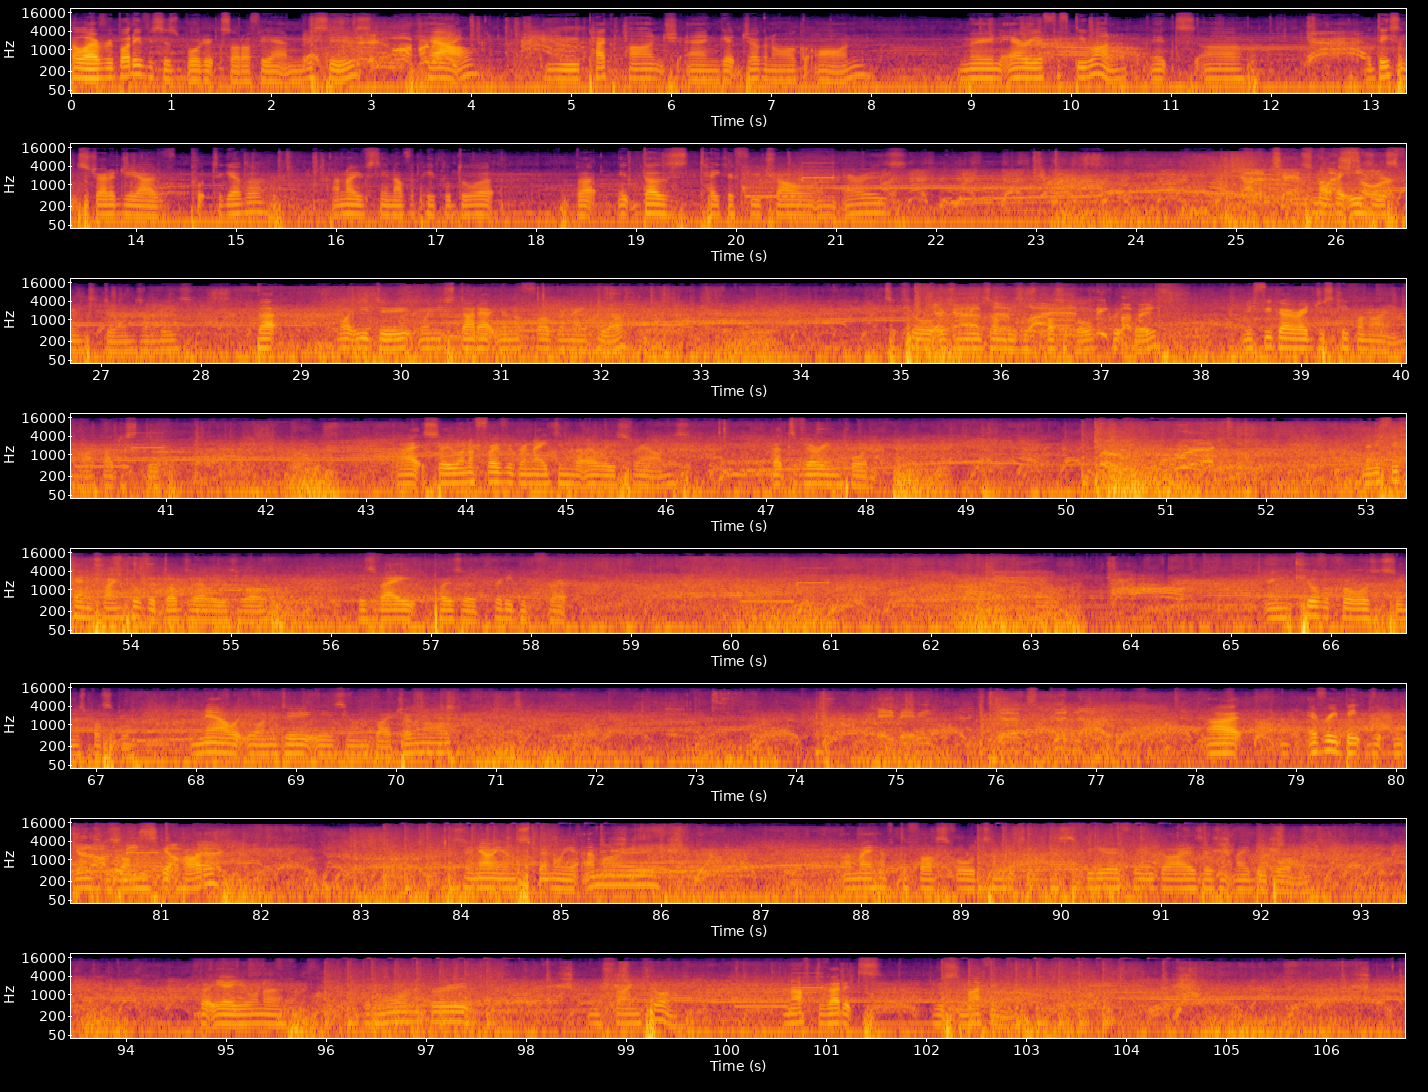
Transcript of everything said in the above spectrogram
Hello everybody, this is Baldrick Sodoff here, and this is how you pack a punch and get Juggernog on Moon Area 51. It's uh, a decent strategy I've put together. I know you've seen other people do it, but it does take a few trial and errors. It's not the easiest thing to do on zombies, but what you do when you start out you're gonna throw a grenade here. To kill as many zombies as possible quickly. And if you go red just keep on running like I just did. Alright so you want to throw the grenades in the earliest rounds. That's very important. And then if you can try and kill the dogs early as well because they pose a pretty big threat kill the crawlers as soon as possible. Now what you want to do is you want to buy Juggernog. Hey baby, Jug's good now. Uh, every beat that the zombies get harder. So now you want to spend all your ammo. I may have to fast forward some bits of this video for you guys as it may be boring. But yeah, you wanna get them all in a group and try and kill them. And after that, it's just sniping them.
